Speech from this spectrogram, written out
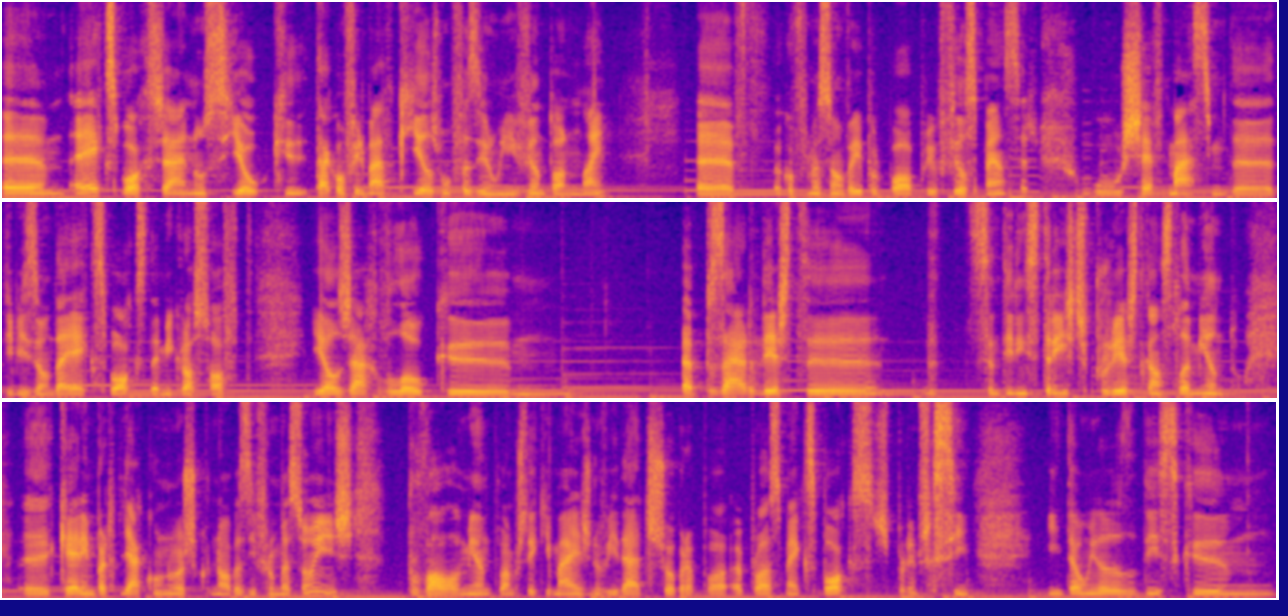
Um, a Xbox já anunciou que está confirmado que eles vão fazer um evento online. Uh, a confirmação veio por próprio Phil Spencer, o chefe máximo da divisão da Xbox, da Microsoft. Ele já revelou que, hum, apesar deste de sentirem-se tristes por este cancelamento, uh, querem partilhar connosco novas informações. Provavelmente vamos ter aqui mais novidades sobre a, a próxima Xbox, esperemos que sim. Então ele disse que hum,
